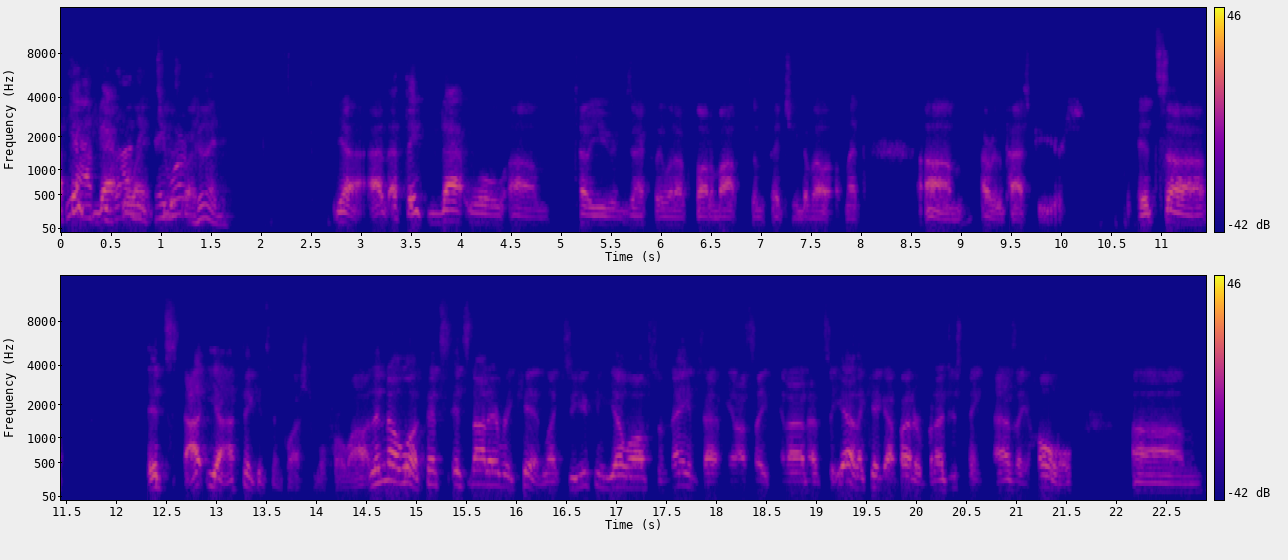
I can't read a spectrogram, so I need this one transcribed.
I think yeah, that will they weren't good. Yeah, I, I, think that will um, tell you exactly what I've thought about some pitching development um, over the past few years. It's uh, it's I, yeah, I think it's been questionable for a while. And then no, look, that's it's not every kid. Like so, you can yell off some names at me, and I say, and I'd, I'd say, yeah, that kid got better. But I just think as a whole, um,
